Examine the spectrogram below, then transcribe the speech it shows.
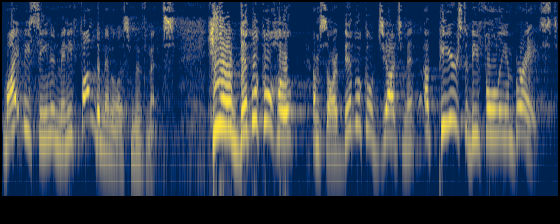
might be seen in many fundamentalist movements. Here, biblical hope, I'm sorry, biblical judgment appears to be fully embraced.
